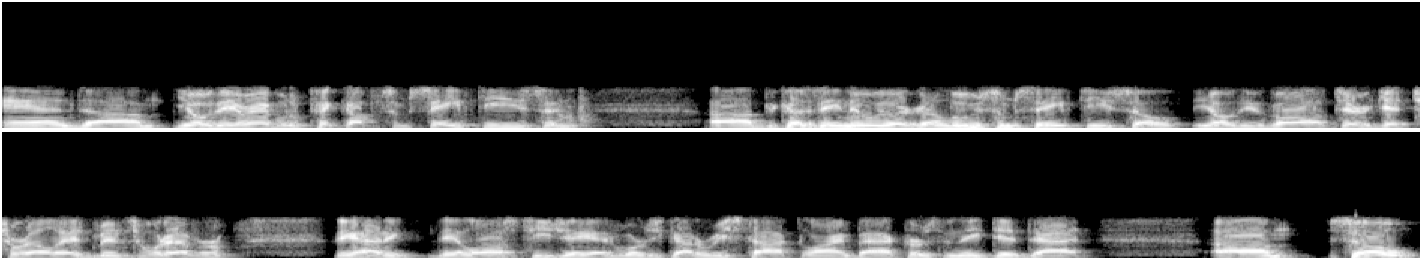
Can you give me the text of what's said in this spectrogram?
and um, you know they were able to pick up some safeties and uh, because they knew they were going to lose some safety. So you know, you go out there and get Terrell Edmunds, whatever. They had to, they lost T.J. Edwards. You got to restock linebackers, and they did that. Um, so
